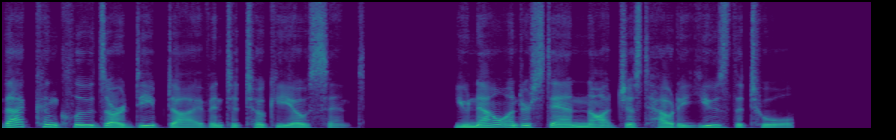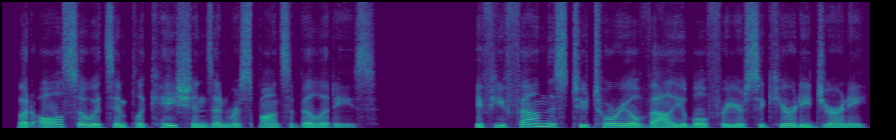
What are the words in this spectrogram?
That concludes our deep dive into TookieOSINT. You now understand not just how to use the tool, but also its implications and responsibilities. If you found this tutorial valuable for your security journey,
